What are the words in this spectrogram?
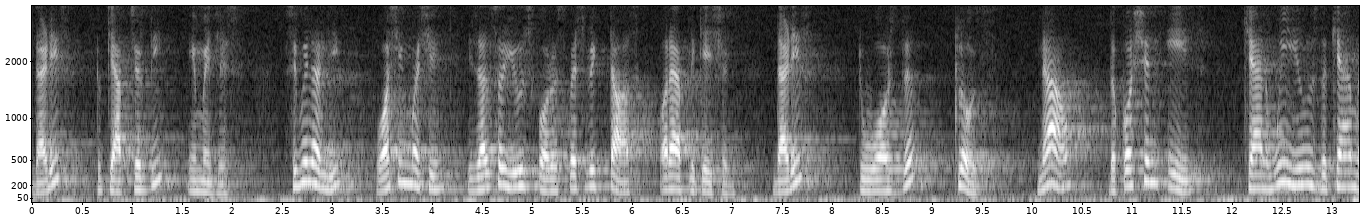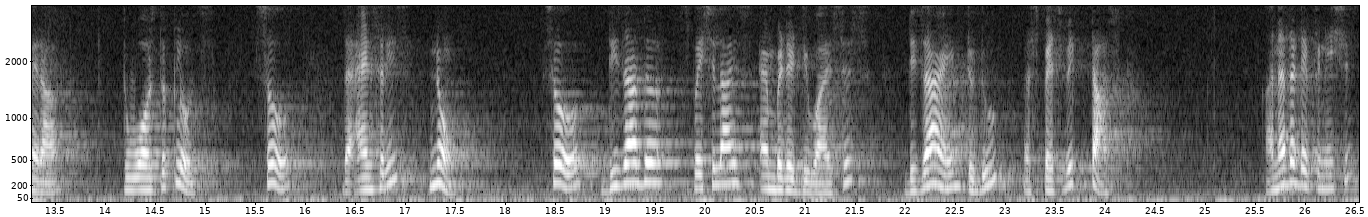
that is to capture the images. Similarly, washing machine is also used for a specific task or application that is to wash the clothes. Now, the question is can we use the camera to wash the clothes? So, the answer is no. So, these are the specialized embedded devices designed to do a specific task. Another definition,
